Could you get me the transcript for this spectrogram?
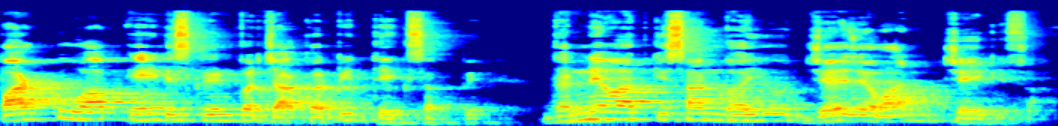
part two आप एंड स्क्रीन पर जाकर भी देख सकते हैं। धन्यवाद किसान भाइयों, जय जवान, जय किसान।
